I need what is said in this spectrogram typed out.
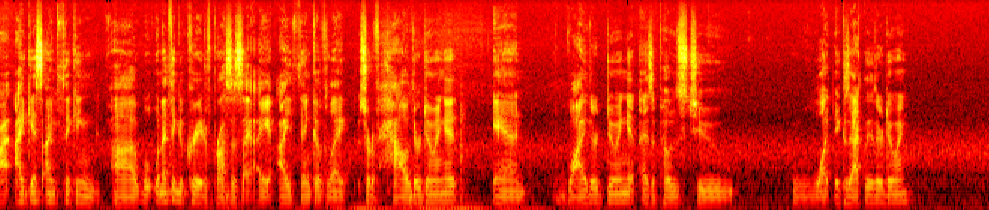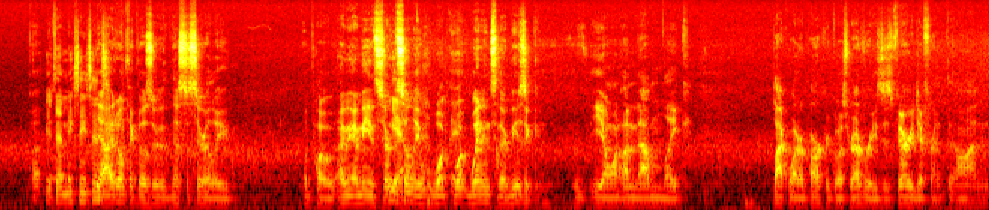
I, I- guess I'm thinking uh, when I think of creative process, I, I, I think of like sort of how they're doing it and why they're doing it, as opposed to what exactly they're doing. if that makes any sense. Yeah, I don't think those are necessarily opposed. I mean, I mean, cer- Yeah. certainly what what went into their music, you know, on, on an album like Blackwater Park or Ghost Reveries is very different than on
